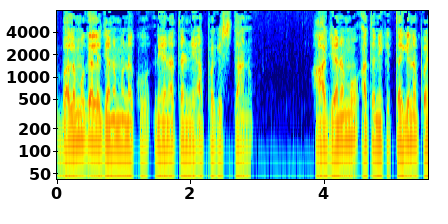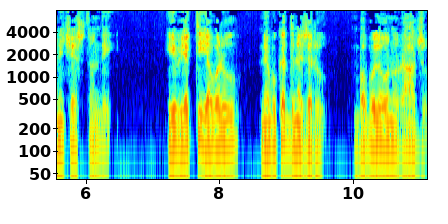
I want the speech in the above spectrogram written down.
బలముగల జనమునకు నేనతణ్ణి అప్పగిస్తాను. ఆ జనము అతనికి తగిన పని చేస్తుంది. ఈ వ్యక్తి ఎవరు? నెబుకద్నెజరు బబులోను రాజు.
